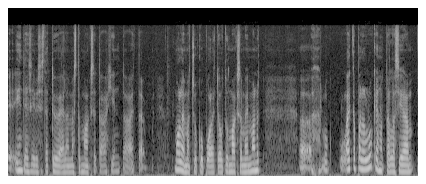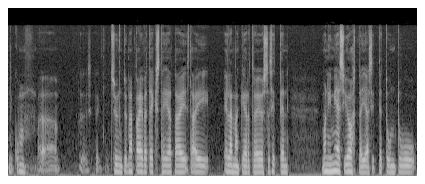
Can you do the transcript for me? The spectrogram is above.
intensiivisestä työelämästä maksetaan hintaa, että molemmat sukupuolet joutuu maksamaan. Mä oon nyt äh, lu, aika paljon lukenut tällaisia niin kuin, äh, syntymäpäivätekstejä tai, tai elämänkertoja, joissa sitten moni miesjohtaja sitten tuntuu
